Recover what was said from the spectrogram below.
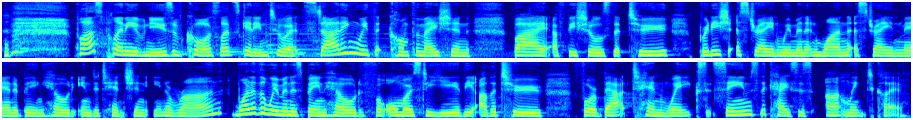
Plus, plenty of news, of course. Let's get into it. Starting with confirmation by officials that two British Australian women and one Australian man are being held in detention in Iran. One of the women has been held for almost a year, the other two for about 10 weeks. It seems the cases aren't linked, Claire.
